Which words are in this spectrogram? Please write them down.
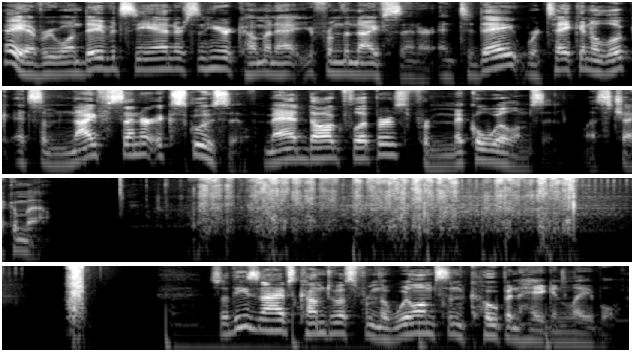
Hey everyone, David C. Anderson here coming at you from the Knife Center, and today we're taking a look at some Knife Center exclusive Mad Dog flippers from Mikkel Willumsen. Let's check them out. So these knives come to us from the Willumsen Copenhagen label.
